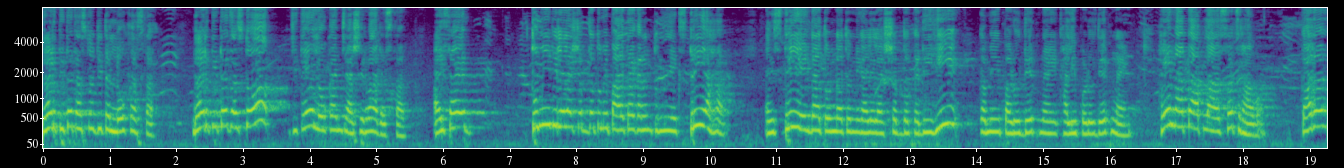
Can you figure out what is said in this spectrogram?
गड तिथंच असतो जिथे लोक असतात. गड तिथंच असतो जिथे लोकांचे आशीर्वाद असतात. आईसाहेब तुम्ही दिलेला शब्द तुम्ही पाळताय कारण तुम्ही एक स्त्री आहात. आणि स्त्री एकदा तोंडातून निघालेला शब्द कधीही कमी पडू देत नाही खाली पडू देत नाही. हे नातं आपलं असंच राहावं. कारण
